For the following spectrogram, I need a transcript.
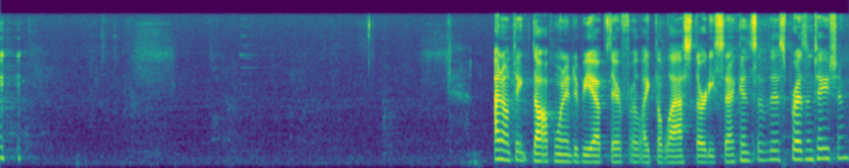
I don't think Dop wanted to be up there for like the last 30 seconds of this presentation.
